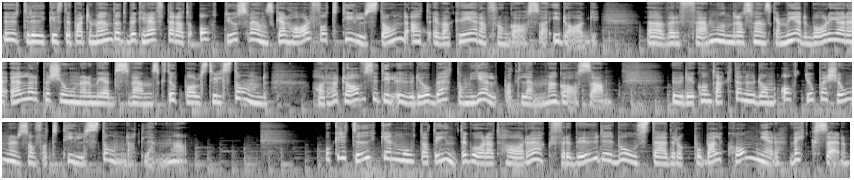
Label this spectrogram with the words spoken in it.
Utrikesdepartementet bekräftar att 80 svenskar har fått tillstånd att evakuera från Gaza idag. Över 500 svenska medborgare eller personer med svenskt uppehållstillstånd har hört av sig till UD och bett om hjälp att lämna Gaza. UD kontaktar nu de 80 personer som fått tillstånd att lämna. Och kritiken mot att det inte går att ha rökförbud i bostäder och på balkonger växer.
